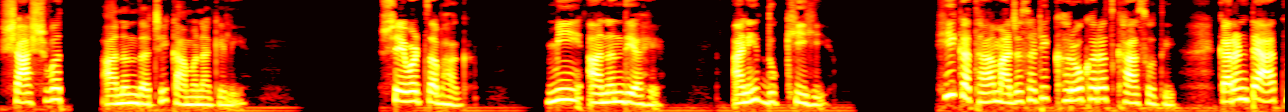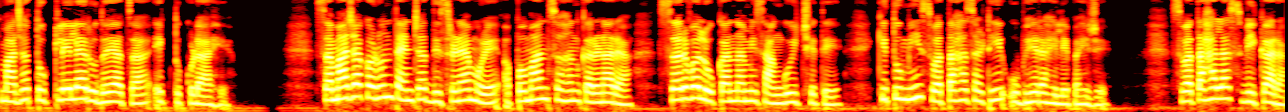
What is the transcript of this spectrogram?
शाश्वत आनंदाची कामना केली. शेवटचा भाग. मी आनंदी आहे आणि दुःखीही. ही कथा माझ्यासाठी खरोखरच खास होती कारण त्यात माझ्या तुटलेल्या हृदयाचा एक तुकडा आहे. समाजाकडून त्यांच्या दिसण्यामुळे अपमान सहन करणाऱ्या सर्व लोकांना मी सांगू इच्छिते की तुम्ही स्वतःसाठी उभे राहिले पाहिजे. स्वतःला स्वीकारा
